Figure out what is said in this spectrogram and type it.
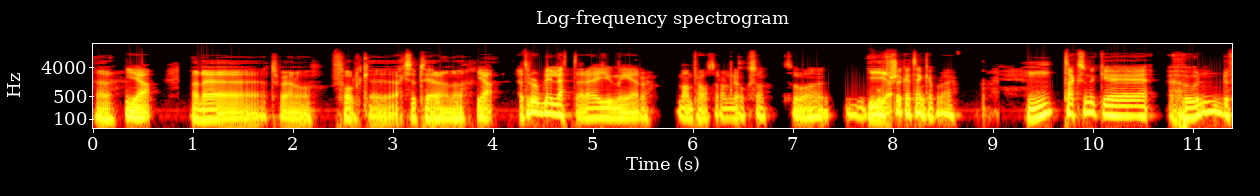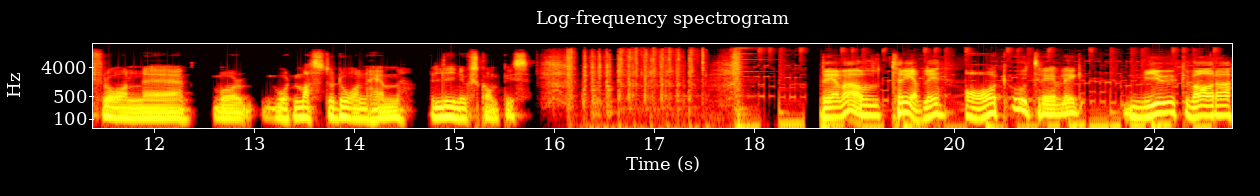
här. ja. Men det tror jag nog folk accepterar ändå. Ja, jag tror det blir lättare ju mer man pratar om det också. Så vi Ja. försöka tänka på det här. Mm. Tack så mycket hund från eh, vår, vårt mastodonhem, Linux-kompis. Det var all trevlig Och otrevlig. Mjukvara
